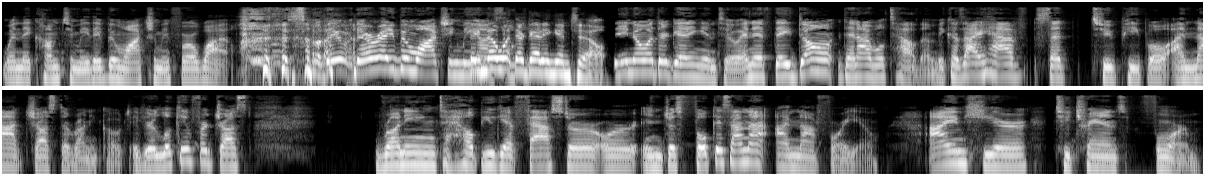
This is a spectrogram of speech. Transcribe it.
when they come to me, they've been watching me for a while. so they, they've already been watching me. They know what they're getting into. They know what they're getting into. And if they don't, then I will tell them because I have said to people, I'm not just a running coach. If you're looking for just running to help you get faster or in just focus on that, I'm not for you. I am here to transform.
